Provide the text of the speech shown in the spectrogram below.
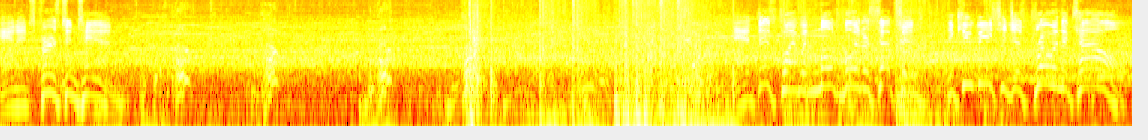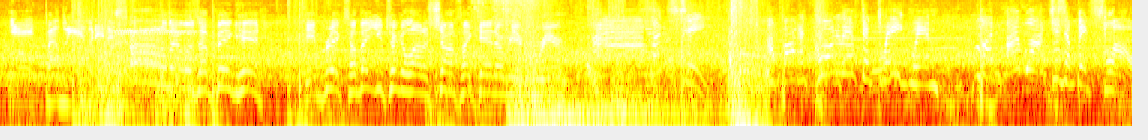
and it's first and ten. At this point, with multiple interceptions, the QB should just throw in the towel. Yeah, probably have it in. Oh, that was a big hit. Hey, Bricks, I bet you took a lot of shots like that over your career. Ah, let's see. About a quarter after three, Grim, but my watch is a bit slow.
